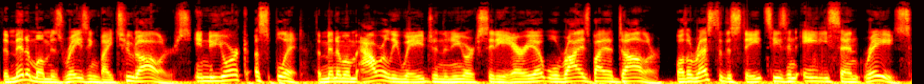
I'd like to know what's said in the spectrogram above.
the minimum is raising by $2. In New York, a split. The minimum hourly wage in the New York City area will rise by a dollar, while the rest of the state sees an 80 cent raise.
